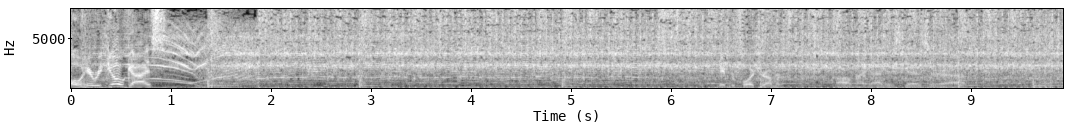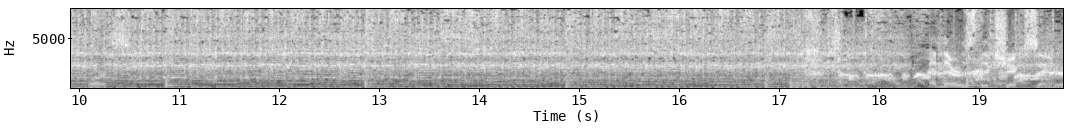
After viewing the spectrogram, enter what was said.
Oh, here we go, guys. Paperboy drummer. Oh my god, these guys are uh, dorks. And there's the chick singer.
